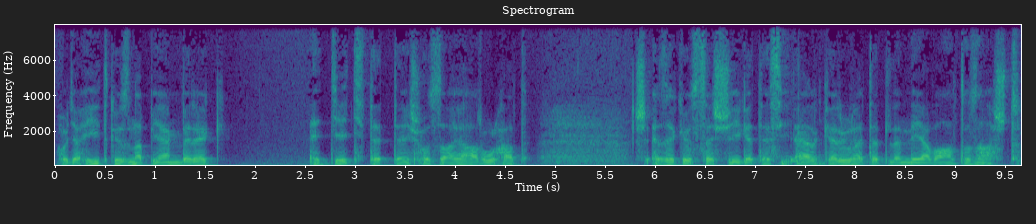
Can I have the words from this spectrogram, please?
hogy a hétköznapi emberek egy-egy tette is hozzájárulhat, és ezek összessége teszi elkerülhetetlenné a változást.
